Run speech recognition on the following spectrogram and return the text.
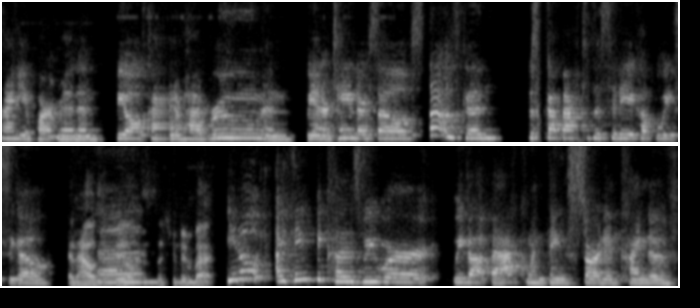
tiny apartment, and we all kind of had room and we entertained ourselves. That was good. Just got back to the city a couple weeks ago. And how's it feel Um, since you've been back? You know, I think because we were we got back when things started kind of,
